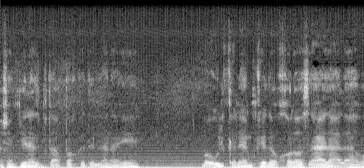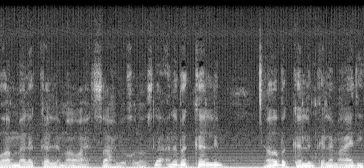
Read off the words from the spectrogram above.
عشان في ناس بتعتقد إن أنا إيه بقول كلام كده وخلاص قاعد على القهوة عمال أتكلم مع واحد صاحبي وخلاص. لا أنا بتكلم أه بتكلم كلام عادي.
